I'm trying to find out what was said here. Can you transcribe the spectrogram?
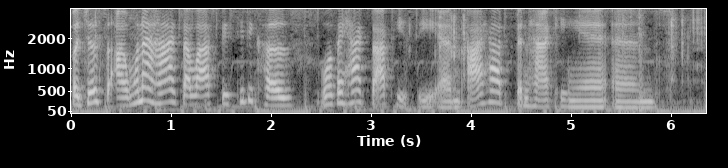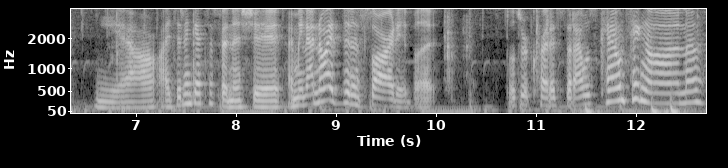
But just, I wanna hack that last PC because, well, they hacked that PC and I had been hacking it and yeah, I didn't get to finish it. I mean, I know I didn't start it, but those were credits that I was counting on.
